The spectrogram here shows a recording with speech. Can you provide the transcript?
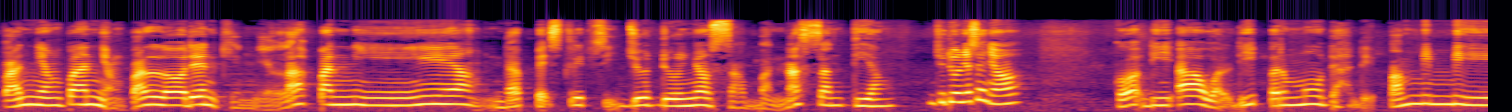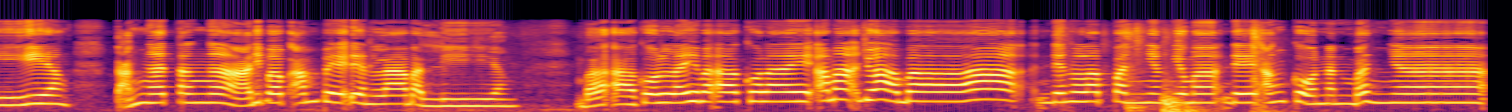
Panjang-panjang palo dan kinilah paniang Dapat skripsi judulnya Sabana Santiang. Judulnya saja Kok di awal dipermudah dek? Pembimbing. Tengah-tengah di bab ampe dan labaliang Ba akolai ba akolai amak juaba Dan lapan yang yoma de angkonan banyak.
